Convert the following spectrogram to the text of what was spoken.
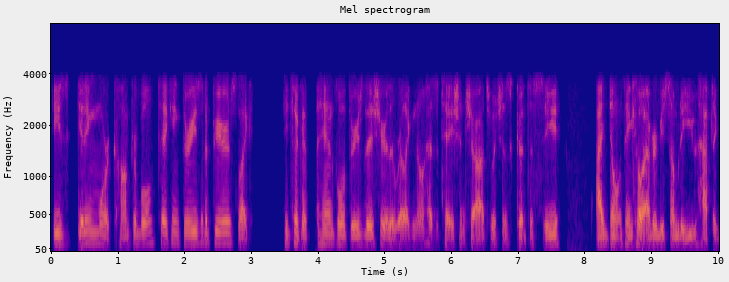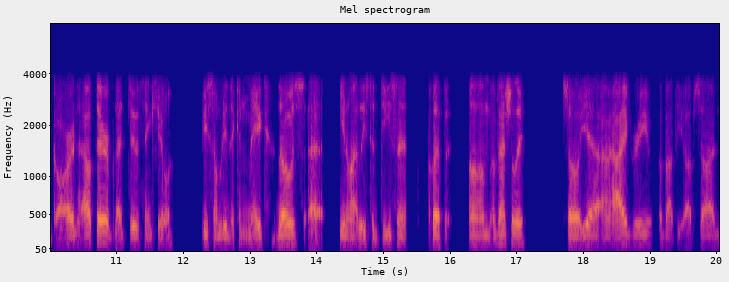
He's getting more comfortable taking threes. It appears like he took a handful of threes this year that were like no hesitation shots, which is good to see. I don't think he'll ever be somebody you have to guard out there, but I do think he'll be somebody that can make those at you know at least a decent clip um eventually. So yeah, I, I agree about the upside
